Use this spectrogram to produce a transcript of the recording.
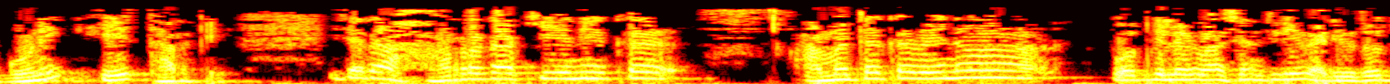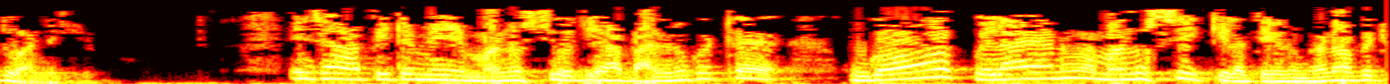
ගුණෙක් ඒත් හරකෙක්. ඉතින් හරක කියන එක අමතක වෙනවා පොත්ගලක වශයෙන් තියේ වැඩි විදිහට දුවන්නේ කියලා. ඒ නිසා අපිට මේ මිනිස්සු දිහා බලනකොට උගාවක් වෙලා යනවා මිනිස්සෙක් කියලා තේරුම් ගන්න අපිට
